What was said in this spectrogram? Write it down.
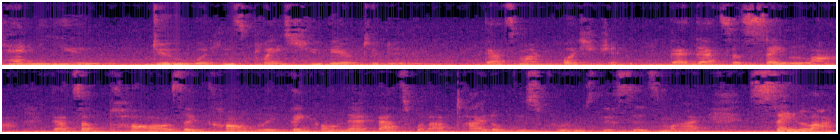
Can you do what He's placed you there to do? That's my question. That That's a Selah. That's a pause and calmly think on that. That's what I've titled this cruise. This is my Selah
